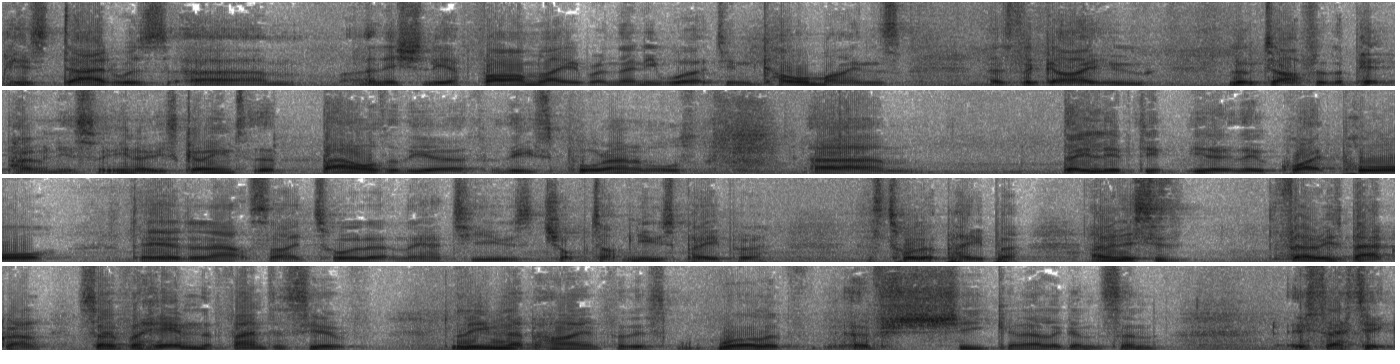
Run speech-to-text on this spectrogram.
his dad was um, initially a farm labourer, and then he worked in coal mines as the guy who looked after the pit ponies. So, you know, he's going to the bowels of the earth with these poor animals. Um, they lived in, you know, they were quite poor. They had an outside toilet and they had to use chopped up newspaper as toilet paper. I mean, this is Ferry's background. So for him, the fantasy of leaving that behind for this world of, of chic and elegance and aesthetic,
